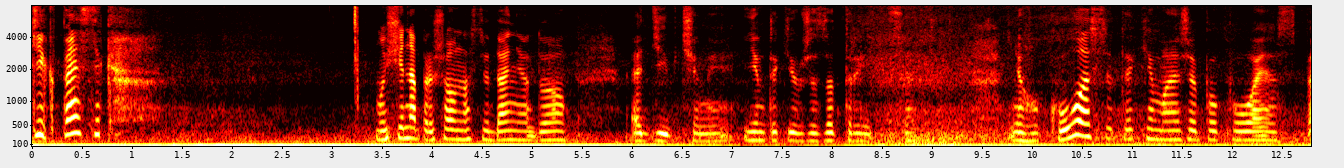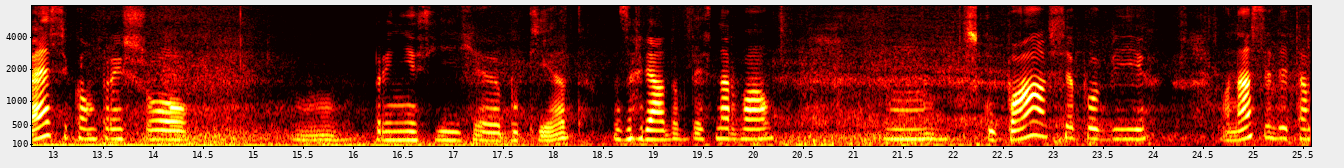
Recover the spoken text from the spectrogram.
Втік песик. Мужчина прийшов на свідання до е, дівчини. Їм такі вже за 30. У нього коси такі майже по пояс. З песиком прийшов. Приніс їй е, букет з грядок десь нарвав. Скупався, побіг. Вона сидить там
